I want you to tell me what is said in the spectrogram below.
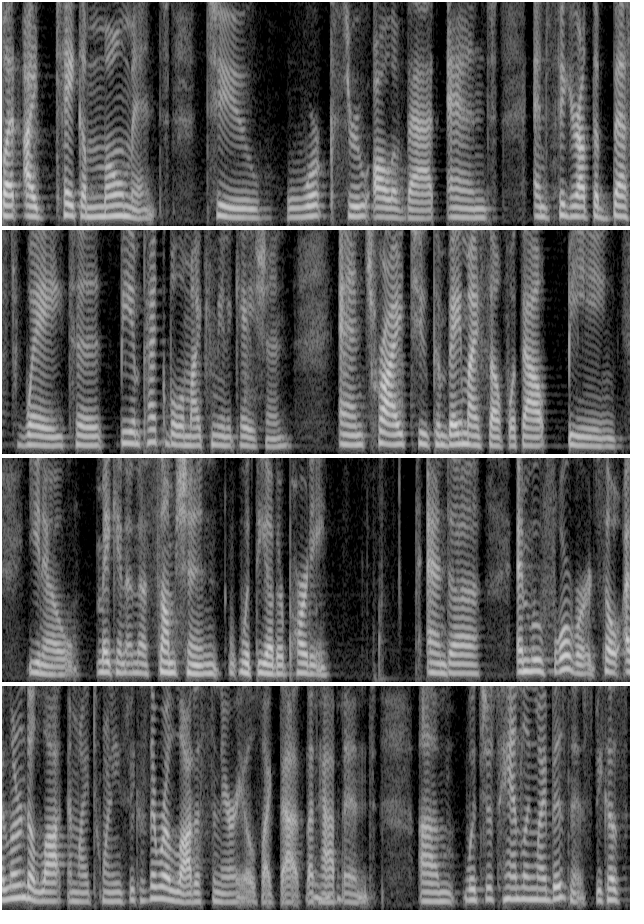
but I take a moment to work through all of that and and figure out the best way to be impeccable in my communication and try to convey myself without being, you know, making an assumption with the other party and uh and move forward. So I learned a lot in my 20s because there were a lot of scenarios like that that happened um, with just handling my business because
